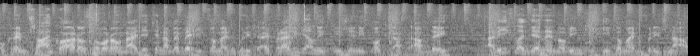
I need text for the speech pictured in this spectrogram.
Okrem článkov a rozhovorov nájdete na webe e-commerce bridge aj pravidelný týždenný podcast update a rýchle denné novinky e-commerce bridge now.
